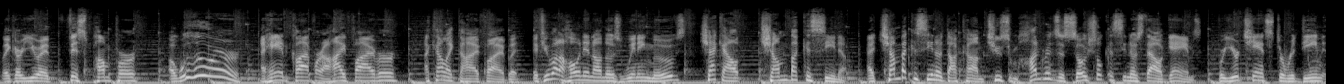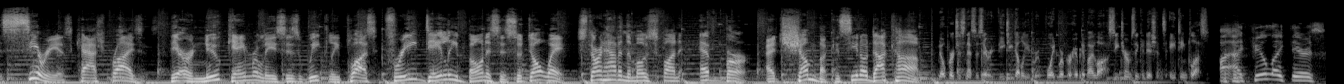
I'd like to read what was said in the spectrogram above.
Like, are you a fist pumper? A woohooer, a hand clapper, a high fiver. I kind of like the high five, but if you want to hone in on those winning moves, check out Chumba Casino. At ChumbaCasino.com, choose from hundreds of social casino style games for your chance to redeem serious cash prizes. There are new game releases weekly, plus free daily bonuses. So don't wait. Start having the most fun ever at ChumbaCasino.com. No purchase necessary. VGW Group. Void were prohibited by law. See terms and conditions. 18 plus. I, I feel like there's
